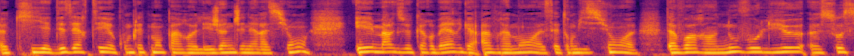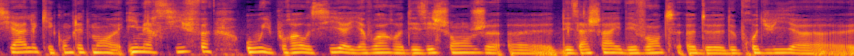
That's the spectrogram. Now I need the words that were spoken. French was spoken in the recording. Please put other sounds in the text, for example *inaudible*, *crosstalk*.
euh, qui est déserté euh, complètement par les jeunes générations. Et Mark Zuckerberg a vraiment cette ambition d'avoir un nouveau lieu social qui est complètement immersif où il pourra aussi y avoir des échanges, des achats et des ventes de, de produits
